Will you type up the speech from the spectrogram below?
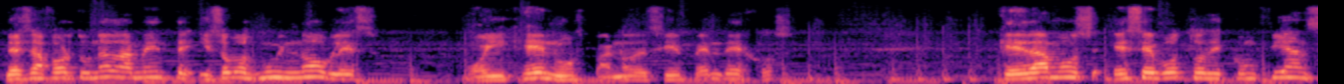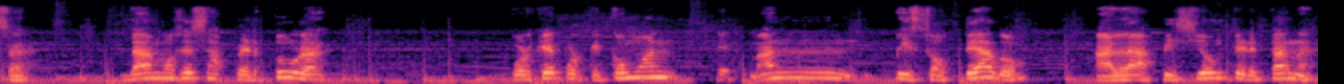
desafortunadamente, y somos muy nobles o ingenuos, para no decir pendejos, que damos ese voto de confianza, damos esa apertura ¿Por qué? Porque como han, eh, han pisoteado a la afición queretana.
